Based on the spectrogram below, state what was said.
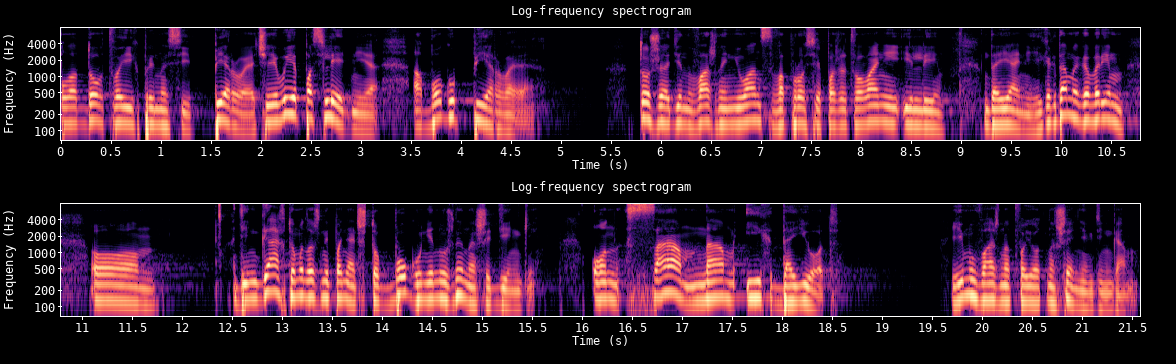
плодов твоих приноси. Первое. Чаевые последние, а Богу первое. Тоже один важный нюанс в вопросе пожертвований или даяний. И когда мы говорим о деньгах, то мы должны понять, что Богу не нужны наши деньги. Он сам нам их дает. Ему важно твое отношение к деньгам.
